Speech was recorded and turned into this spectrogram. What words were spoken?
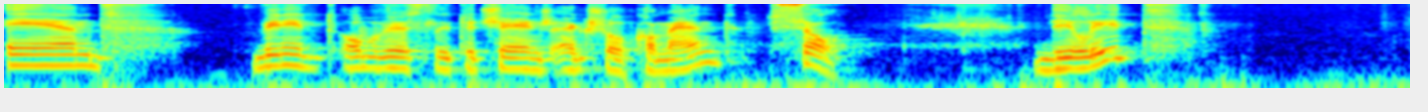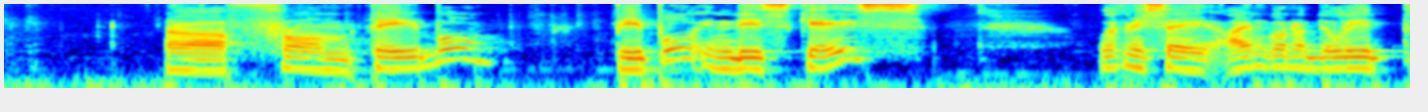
And we need obviously to change actual command. So delete uh, from table people in this case. Let me say I'm gonna delete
